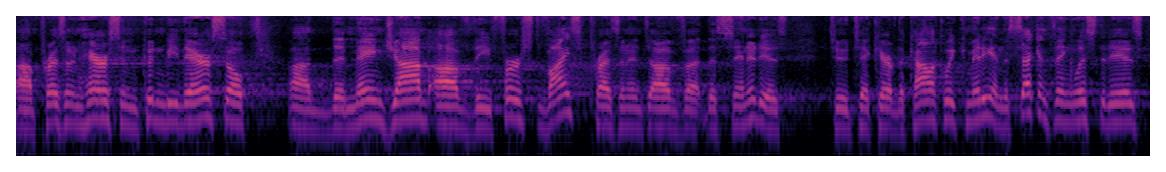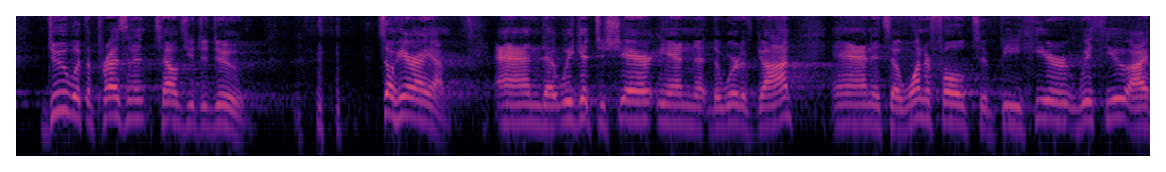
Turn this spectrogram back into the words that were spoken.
uh, President Harrison couldn't be there. So uh, the main job of the first vice president of uh, the Synod is to take care of the colloquy committee. And the second thing listed is do what the president tells you to do. so here I am. And uh, we get to share in the Word of God. And it's a wonderful to be here with you. I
